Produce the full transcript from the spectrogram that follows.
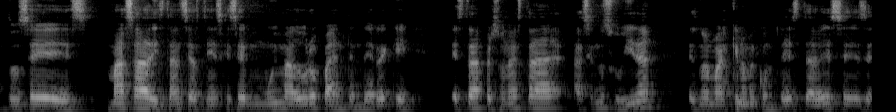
Entonces, más a distancia, tienes que ser muy maduro para entender de que esta persona está haciendo su vida. Es normal que no me conteste a veces,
